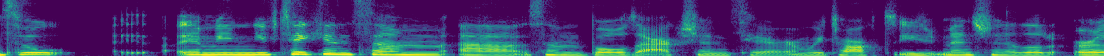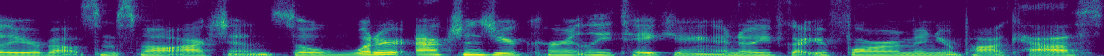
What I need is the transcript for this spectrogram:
So i mean you've taken some uh, some bold actions here and we talked you mentioned a little earlier about some small actions. So what are actions you're currently taking? I know you've got your forum and your podcast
